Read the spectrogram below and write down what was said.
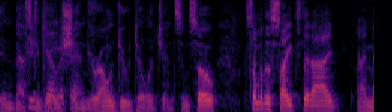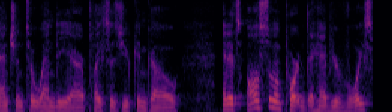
investigation, your own due diligence. And so, some of the sites that I I mentioned to Wendy are places you can go, and it's also important to have your voice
